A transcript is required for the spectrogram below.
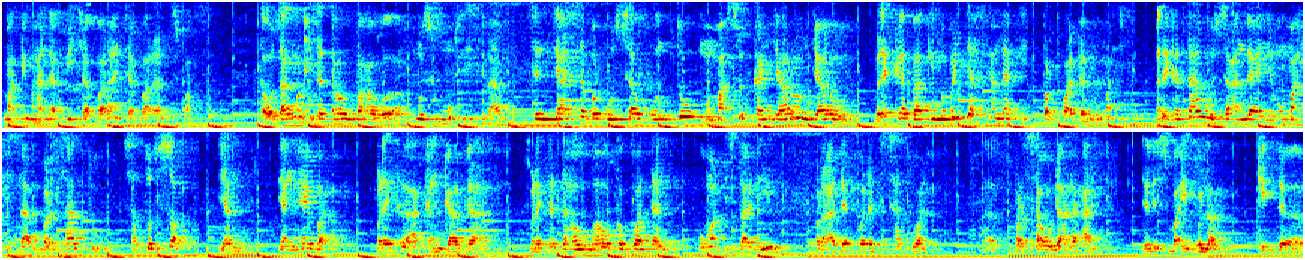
makin menghadapi cabaran-cabaran semasa. Terutama kita tahu bahawa musuh-musuh Islam sentiasa berusaha untuk memasukkan jarum-jarum mereka bagi memecahkan lagi perpaduan umat Islam. Mereka tahu seandainya umat Islam bersatu satu soft yang yang hebat, mereka akan gagal. Mereka tahu bahawa kekuatan umat Islam ini berada pada kesatuan, eh, persaudaraan. Jadi sebab itulah kita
